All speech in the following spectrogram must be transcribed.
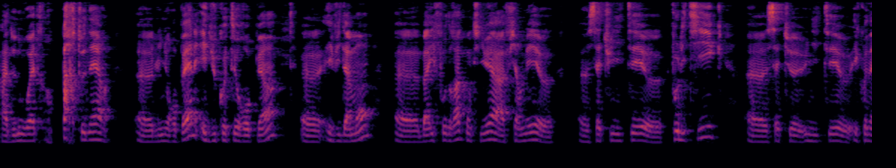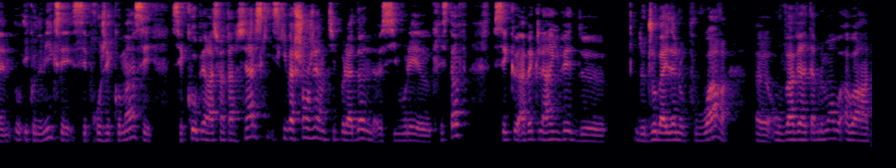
à de nouveau être un partenaire de l'Union européenne, et du côté européen, évidemment, bah, il faudra continuer à affirmer cette unité politique, euh, cette unité euh, économique, ces, projets communs, ces, coopérations internationales. Ce qui, va changer un petit peu la donne, euh, si vous voulez, Christophe, c'est qu'avec l'arrivée de, Joe Biden au pouvoir, on va véritablement avoir un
